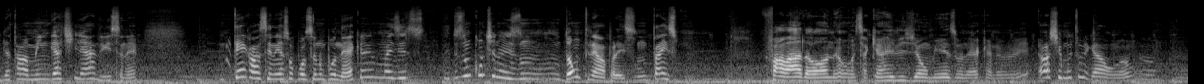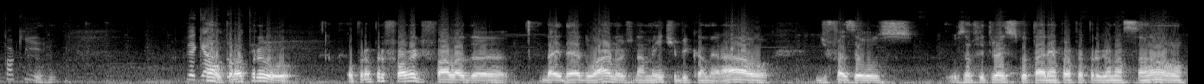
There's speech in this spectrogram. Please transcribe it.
já tava meio engatilhado isso, né? Tem aquela ceninha só postando boneca, mas eles, eles não continuam, eles não, não dão trema pra isso. Não tá falado, ó, oh, não, isso aqui é uma religião mesmo, né, cara? Eu achei muito legal. Um toque uhum. legal. Não, o, próprio, o próprio Ford fala da, da ideia do Arnold, da mente bicameral, de fazer os, os anfitriões escutarem a própria programação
